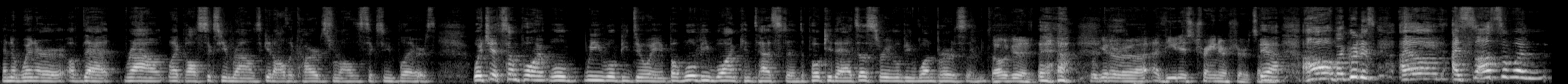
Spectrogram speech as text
and the winner of that round, like all 16 rounds, get all the cards from all the 16 players. Which at some point we'll we will be doing, but we'll be one contestant. The Pokedads, us three will be one person. It's all good. We'll get our uh, Adidas trainer shirts on. Yeah. Oh my goodness! I um I saw someone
